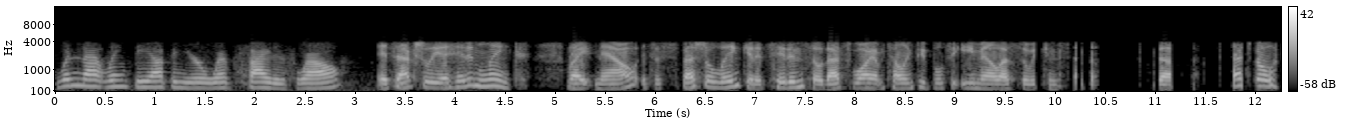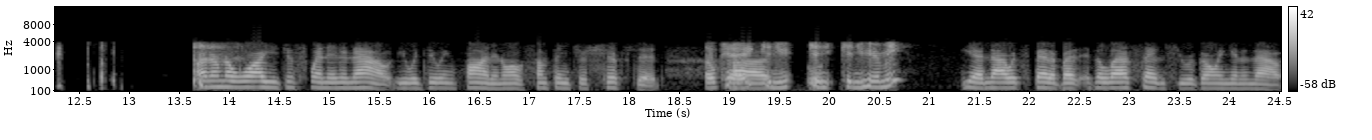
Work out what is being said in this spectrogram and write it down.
wouldn't that link be up in your website as well? It's actually a hidden link right now. It's a special link and it's hidden, so that's why I'm telling people to email us so we can send them the special link. I don't know why you just went in and out. You were doing fine, and all something just shifted. Okay, uh, can you can you, can you hear me? Yeah, now it's better. But the last sentence you were going in and out.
